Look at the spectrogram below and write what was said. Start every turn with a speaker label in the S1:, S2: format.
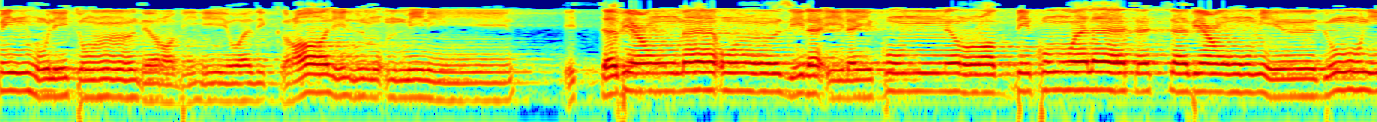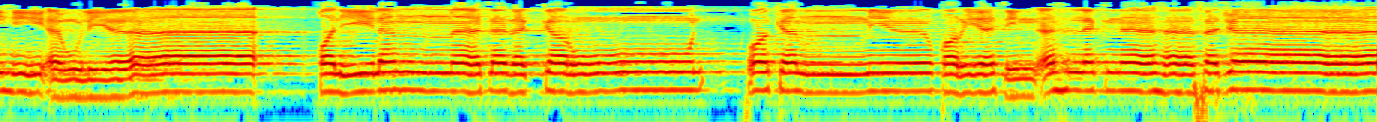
S1: منه لتنذر به وذكرى للمؤمنين. اتبعوا ما أنزل إليكم من ربكم ولا تتبعوا من دونه أولياء. قليلا ما تذكرون. وكم من قرية أهلكناها فجاءها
